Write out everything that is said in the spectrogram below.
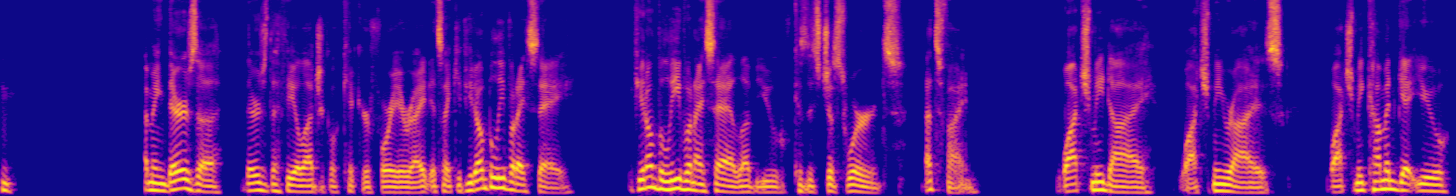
I mean, there's a there's the theological kicker for you, right? It's like if you don't believe what I say, if you don't believe when I say I love you because it's just words, that's fine. Watch me die, watch me rise, watch me come and get you.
